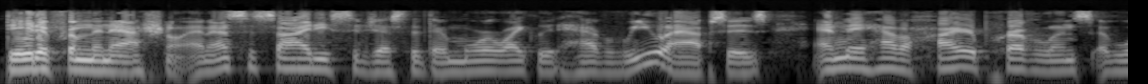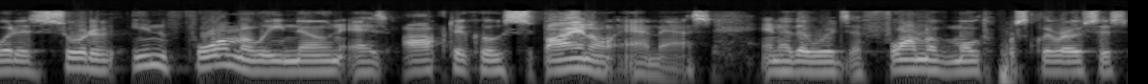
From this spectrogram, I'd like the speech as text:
Data from the National MS Society suggests that they're more likely to have relapses and they have a higher prevalence of what is sort of informally known as opticospinal MS. In other words, a form of multiple sclerosis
